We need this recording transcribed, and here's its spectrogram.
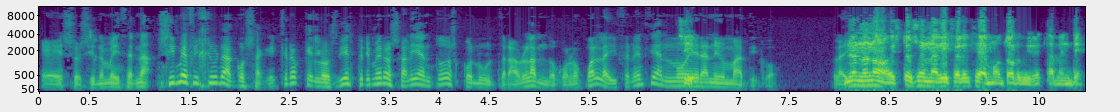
Eso, si no me dicen nada. Sí me fijé una cosa, que creo que los 10 primeros salían todos con ultra blando, con lo cual la diferencia no Sí. era neumático. No, no, no, esto es una diferencia de motor directamente.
